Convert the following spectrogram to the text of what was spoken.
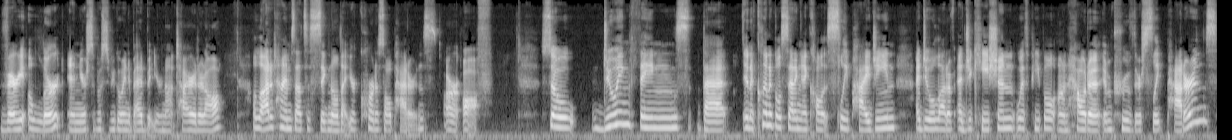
very alert and you're supposed to be going to bed but you're not tired at all, a lot of times that's a signal that your cortisol patterns are off. So, doing things that in a clinical setting, I call it sleep hygiene. I do a lot of education with people on how to improve their sleep patterns.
